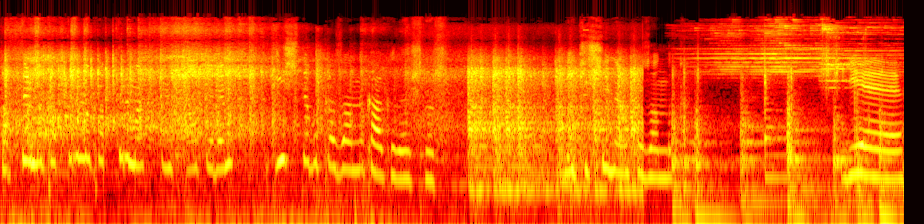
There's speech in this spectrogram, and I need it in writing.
Kaptırma kaptırma kaptırma. Aferin. İşte bu kazandık arkadaşlar. Bir kişiden kazandık. Yeah.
